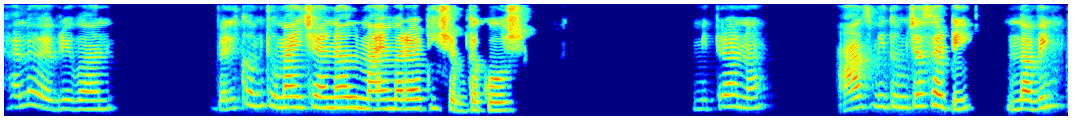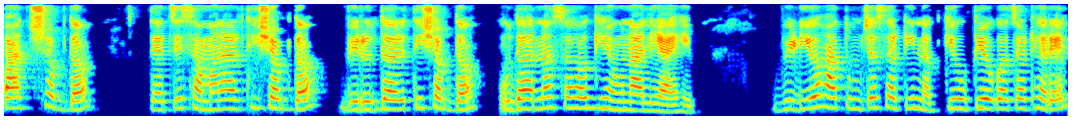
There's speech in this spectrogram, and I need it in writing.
Hello everyone welcome to my channel my Marathi शब्दकोश मित्रांनो आज मी तुमच्यासाठी नवीन पाच शब्द त्याचे समानार्थी शब्द विरुद्धार्थी शब्द उदाहरणासह घेऊन आली आहे. व्हिडिओ हा तुमच्यासाठी नक्की उपयोगाचा ठरेल.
